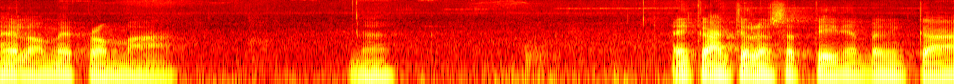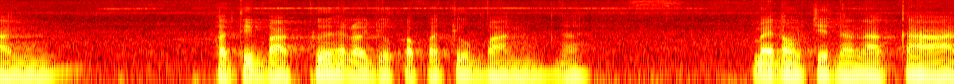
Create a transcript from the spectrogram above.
ให้เราไม่ประมาทนะไอการเจริญสติเนี่ยเป็นการปฏิบัติเพื่อให้เราอยู่กับปัจจุบันนะไม่ต้องจินตนาการ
